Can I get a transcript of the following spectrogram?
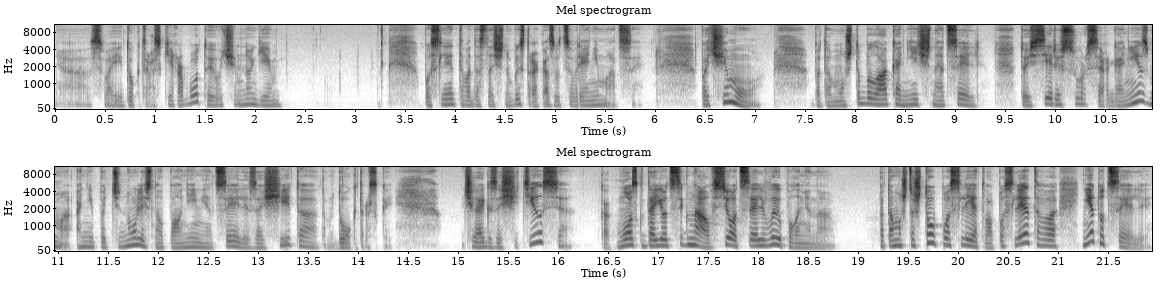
э, свои докторские работы, очень многие После этого достаточно быстро оказываться в реанимации. Почему? Потому что была конечная цель. То есть все ресурсы организма, они подтянулись на выполнение цели, защита там, докторской. Человек защитился, как мозг дает сигнал, все, цель выполнена. Потому что что после этого? После этого нету цели.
